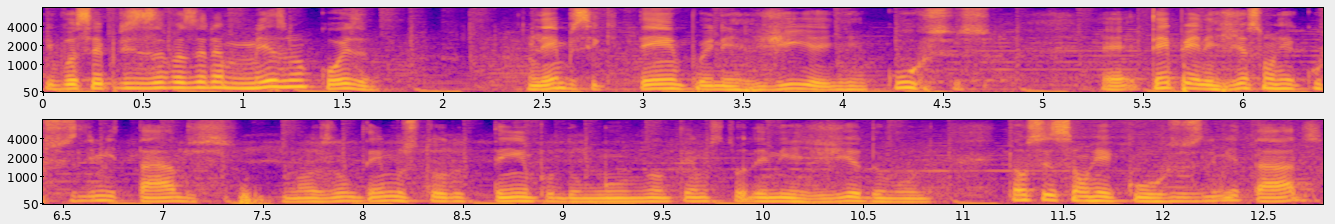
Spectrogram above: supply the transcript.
e você precisa fazer a mesma coisa. Lembre-se que tempo, energia e recursos é, tempo e energia são recursos limitados. Nós não temos todo o tempo do mundo, não temos toda a energia do mundo. Então, se são recursos limitados,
